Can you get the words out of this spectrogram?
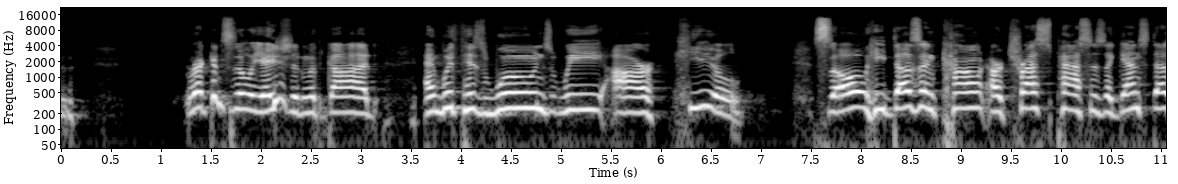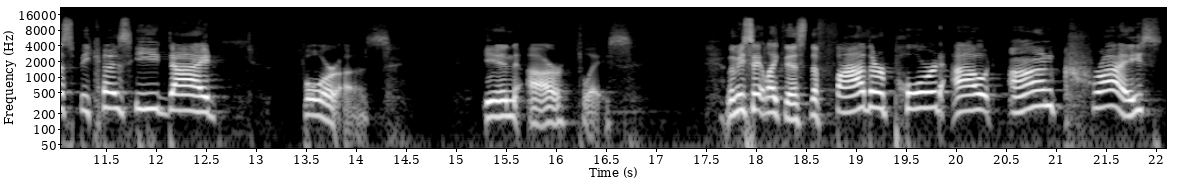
reconciliation with God, and with his wounds we are healed. So he doesn't count our trespasses against us because he died for us in our place. Let me say it like this The Father poured out on Christ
